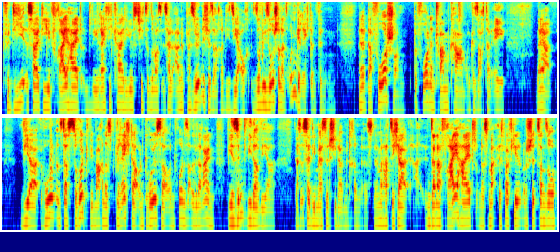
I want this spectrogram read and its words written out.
für die ist halt die Freiheit und die Gerechtigkeit, die Justiz und sowas ist halt eine persönliche Sache, die sie auch sowieso schon als ungerecht empfinden. Ne? Davor schon, bevor ein Trump kam und gesagt hat, ey, naja, wir holen uns das zurück, wir machen das gerechter und größer und holen das alles wieder rein. Wir sind wieder wer. Das ist ja die Message, die da mit drin ist. Ne? Man hat sich ja in seiner Freiheit, und das ist bei vielen Unterstützern so,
